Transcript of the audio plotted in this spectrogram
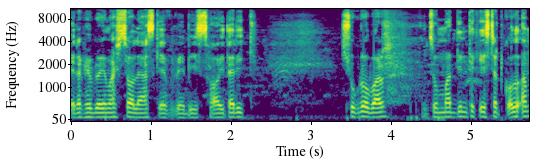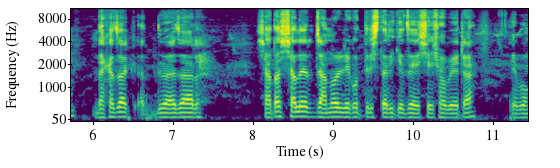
এটা ফেব্রুয়ারি মাস চলে, আজকে মেবি ছয় তারিখ। শুক্রবার, জুম্মার দিন থেকে স্টার্ট করলাম। দেখা যাক দু সাতাশ সালের জানুয়ারির একত্রিশ তারিখে যায় শেষ হবে এটা। এবং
